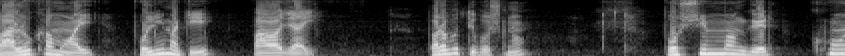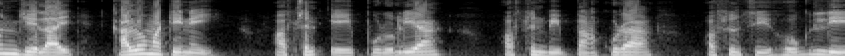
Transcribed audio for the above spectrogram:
বালুকাময় পলিমাটি পাওয়া যায়। পরবর্তী প্রশ্ন, পশ্চিমবঙ্গের কোন জেলায় কালো মাটি নেই? Option A Purulia option B Bankura, option C Hooghly,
